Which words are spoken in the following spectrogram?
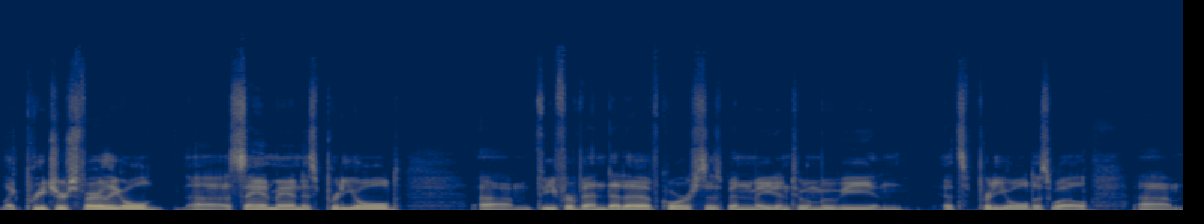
like Preacher's fairly old. Uh, Sandman is pretty old. Um, v for Vendetta, of course, has been made into a movie and it's pretty old as well. Um,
